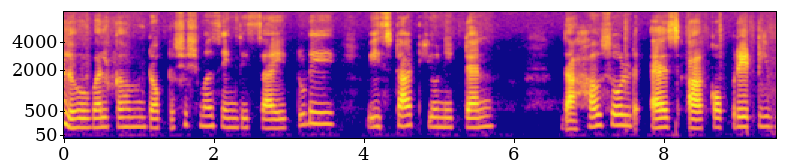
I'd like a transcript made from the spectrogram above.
Hello, welcome. Dr. Sushma Singh this side. Today we start Unit 10 The Household as a Cooperative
